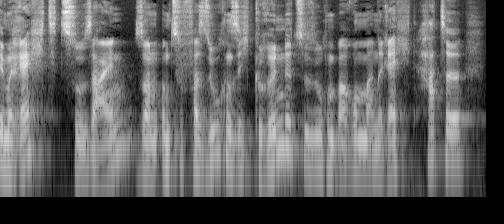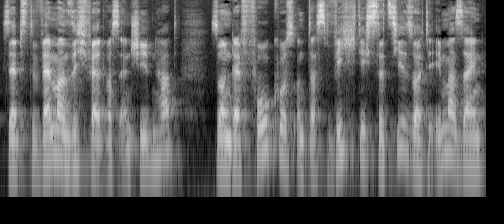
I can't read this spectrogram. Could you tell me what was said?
im Recht zu sein sondern, und zu versuchen, sich Gründe zu suchen, warum man Recht hatte, selbst wenn man sich für etwas entschieden hat, sondern der Fokus und das wichtigste Ziel sollte immer sein,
